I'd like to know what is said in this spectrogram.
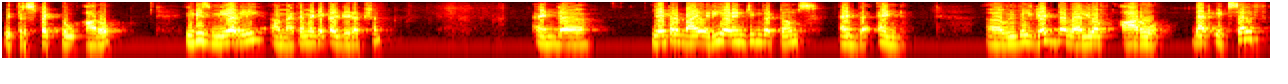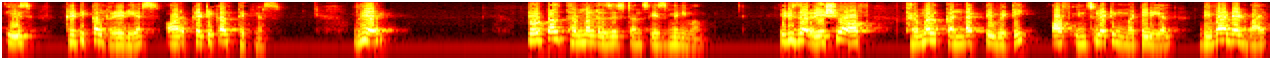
with respect to Ro. It is merely a mathematical deduction and uh, later by rearranging the terms at the end uh, we will get the value of Ro that itself is critical radius or critical thickness where total thermal resistance is minimum. It is the ratio of thermal conductivity of insulating material divided by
